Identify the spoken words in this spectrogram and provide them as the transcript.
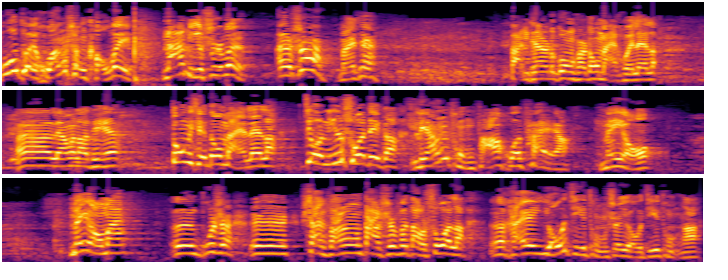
不对皇上口味，拿你试问。哎，是买去。半天的功夫都买回来了。呃，两位老铁，东西都买来了，就您说这个两桶杂货菜呀，没有？没有吗？嗯，不是，嗯，膳房大师傅倒说了，呃，还有几桶是有几桶啊，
